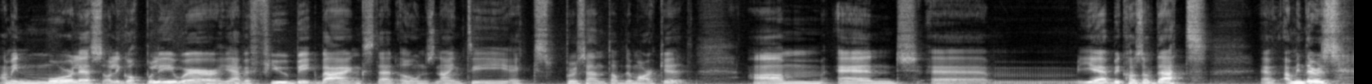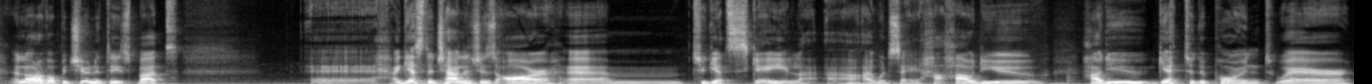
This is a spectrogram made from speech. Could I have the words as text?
I mean, more or less oligopoly, where you have a few big banks that owns 90 x percent of the market. Um, and um, yeah, because of that, I mean, there's a lot of opportunities, but I guess the challenges are um, to get scale. I, I would say. How, how do you how do you get to the point where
